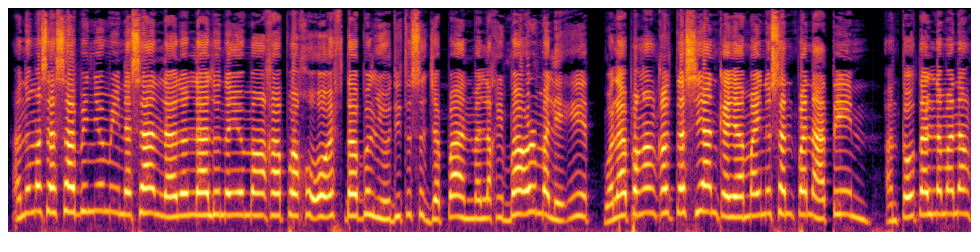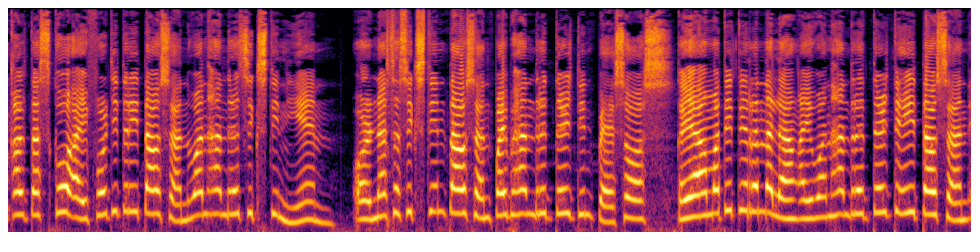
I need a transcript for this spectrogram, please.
Ano masasabi niyo minasan, lalong-lalo na yung mga kapwa ko OFW dito sa Japan, malaki ba or maliit? Wala pang ang kaltas yan, kaya minusan pa natin. Ang total naman ng kaltas ko ay 43,116 yen or nasa 16,513 pesos. Kaya ang matitira na lang ay 138,807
